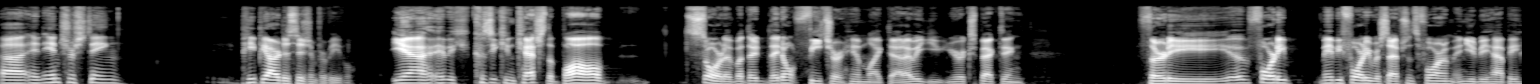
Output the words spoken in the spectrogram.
uh, an interesting PPR decision for people. Yeah, because he can catch the ball, sort of, but they they don't feature him like that. I mean, you, you're expecting 30, uh, 40, maybe 40 receptions for him, and you'd be happy. At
